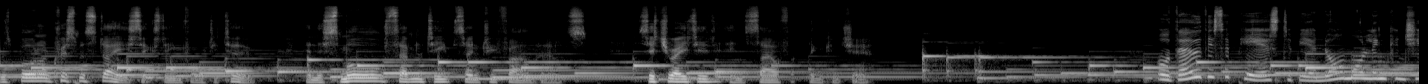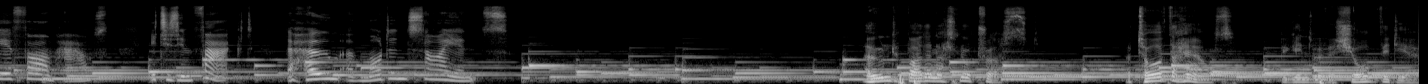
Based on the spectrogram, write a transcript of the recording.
was born on Christmas Day 1642 in this small 17th century farmhouse situated in South Lincolnshire. Although this appears to be a normal Lincolnshire farmhouse, it is in fact the home of modern science. Owned by the National Trust, a tour of the house begins with a short video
